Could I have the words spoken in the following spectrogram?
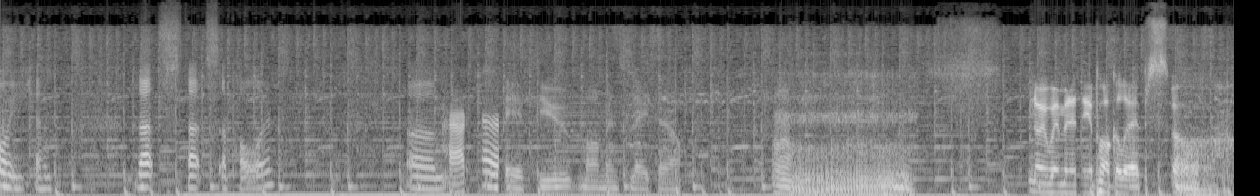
Oh, you can. That's that's Apollo. Um, A few moments later. No women in the apocalypse. Oh.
